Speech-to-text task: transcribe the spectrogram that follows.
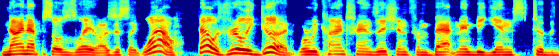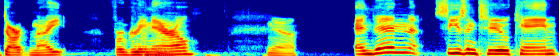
nine episodes later, I was just like, wow, that was really good. Where we kind of transitioned from Batman Begins to the Dark Knight for Green Mhm. Arrow. Yeah. And then season two came,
